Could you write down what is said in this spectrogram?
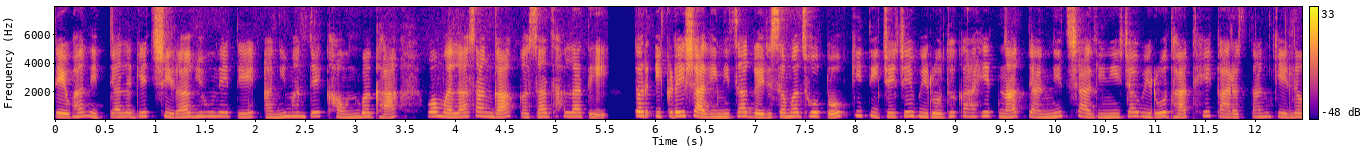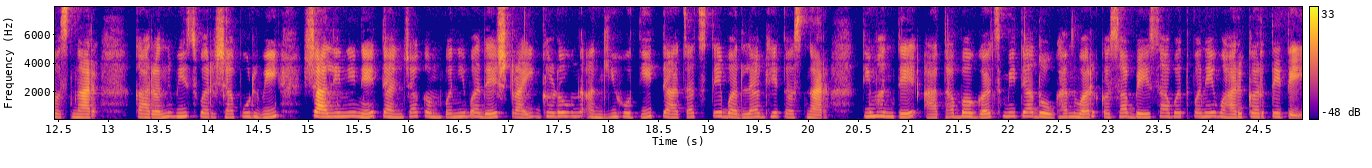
तेव्हा नित्या लगेच शिरा घेऊन येते आणि म्हणते खाऊन बघा व मला सांगा कसा झाला ते. तर इकडे शालिनीचा गैरसमज होतो की तिचे जे विरोधक आहेत ना त्यांनीच शालिनीच्या विरोधात हे कारस्थान केलं असणार. कारण वीस वर्षापूर्वी शालिनीने त्यांच्या कंपनीमध्ये स्ट्राईक घडवून आणली होती त्याचाच ते बदला घेत असणार. ती म्हणते आता बघच मी त्या दोघांवर कसा बेसावतपणे वार करते ते.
